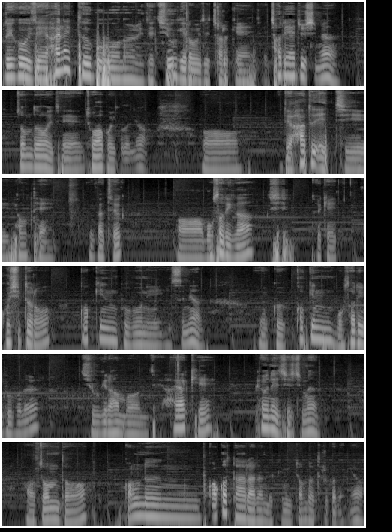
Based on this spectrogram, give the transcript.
그리고 이제 하이라이트 부분을 이제 지우개로 이제 저렇게 이제 처리해 주시면 좀 더 이제 좋아 보이거든요. 어, 이제 하드 엣지 형태. 그러니까 즉, 어, 목소리가 이렇게 90도로 꺾인 부분이 있으면 그 꺾인 목소리 부분을 지우개로 한번 하얗게 표현해 주시면 어, 좀 더 꺾는 꺾었다라는 느낌이 좀 더 들거든요.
